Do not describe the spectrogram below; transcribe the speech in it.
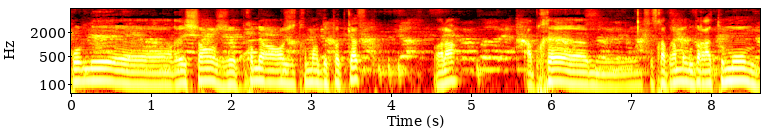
premier euh, échange, premier enregistrement de podcast. Voilà. Après, euh, ce sera vraiment ouvert à tout le monde.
